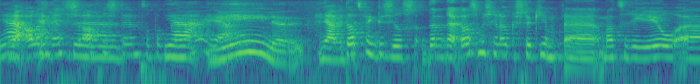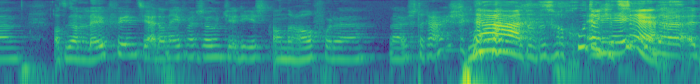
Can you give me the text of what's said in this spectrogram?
ja, Ja, alles echt, netjes eh, afgestemd op elkaar. Ja, heel leuk. ja. maar dat vind ik dus heel... Dat, nou, dat is misschien ook een stukje eh, materieel ehm, wat ik dan leuk vind. Ja, dan heeft mijn zoontje, die is anderhalf voor de luisteraars. Ja, dat is goed en dat je het zegt. een,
